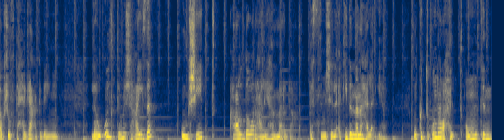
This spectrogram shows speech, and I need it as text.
أو شفت حاجة عجباني. لو قلت مش عايزة ومشيت هقعد أدور عليها أما أرجع. بس مش الأكيد إن أنا هلاقيها. ممكن تكون راحت وممكن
